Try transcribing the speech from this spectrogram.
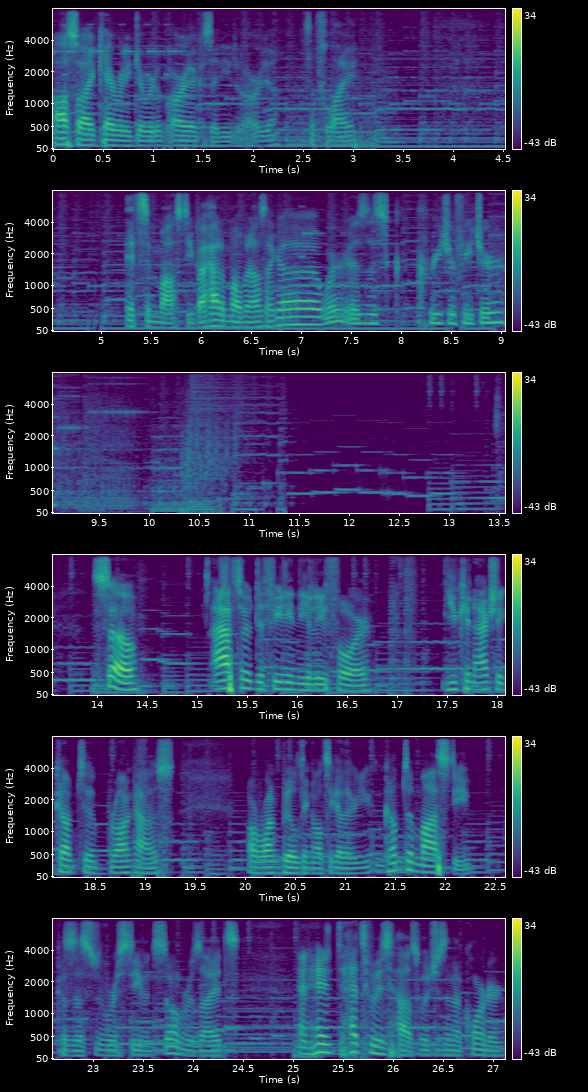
Also, I can't really get rid of Arya because I needed Arya to fly. It's in Mossdeep. I had a moment, I was like, uh, where is this creature feature? So, after defeating the Elite Four, you can actually come to wrong house or wrong building altogether. You can come to Deep because this is where Steven Stone resides, and head head to his house, which is in the corner,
